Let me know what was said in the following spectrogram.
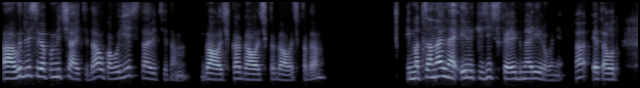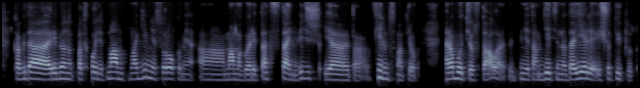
А, вы для себя помечайте, да, у кого есть, ставите там галочка, галочка, галочка, да. Эмоциональное или физическое игнорирование. Да? Это вот когда ребенок подходит, мам, помоги мне с уроками, а мама говорит, отстань, видишь, я это, фильм смотрю, на работе устала, мне там дети надоели, еще ты тут.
